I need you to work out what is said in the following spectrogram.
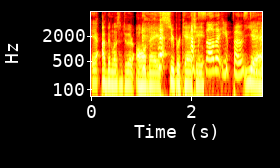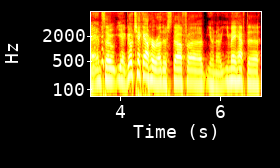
Yeah, I've been listening to it all day. It's super catchy. I saw that you posted Yeah, it. and so yeah, go check out her other stuff. Uh, you know, you may have to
